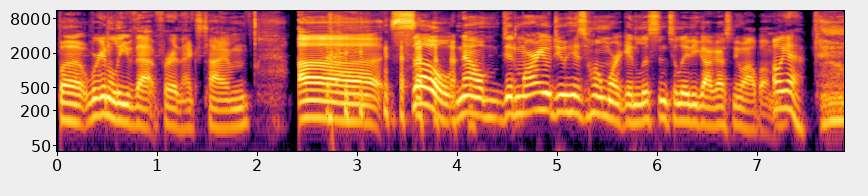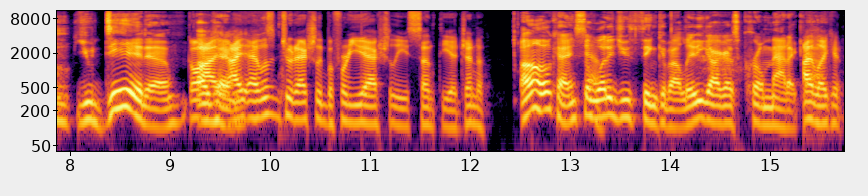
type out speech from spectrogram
but we're gonna leave that for next time. Uh, so now, did Mario do his homework and listen to Lady Gaga's new album? oh yeah. you did. Oh, okay. I, I I listened to it actually before you actually sent the agenda. oh, okay. So, Yeah. what did you think about Lady Gaga's Chromatica? I like it.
